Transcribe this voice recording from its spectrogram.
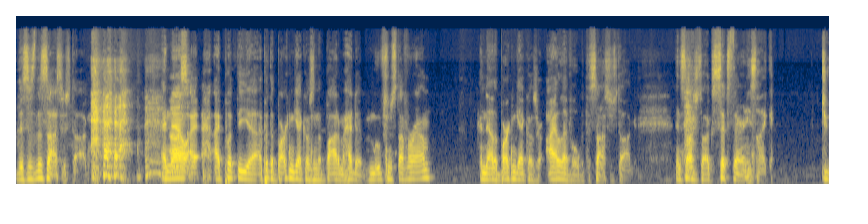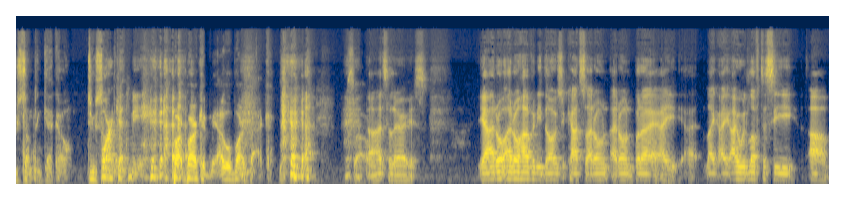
This is the sausage dog. and now awesome. I I put the uh, I put the barking geckos in the bottom. I had to move some stuff around and now the barking geckos are eye level with the sausage dog. And sausage dog sits there and he's like, do something, gecko. Do something. Bark at me. bark, bark at me. I will bark back. so no, that's hilarious. Yeah, I don't I don't have any dogs or cats, so I don't I don't but I I, I like I, I would love to see um,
